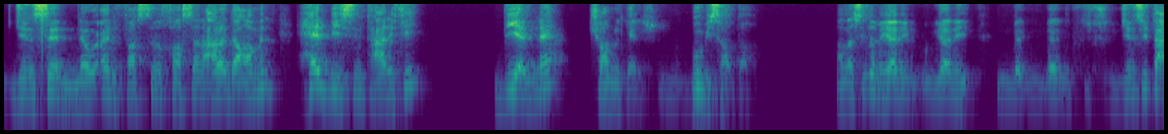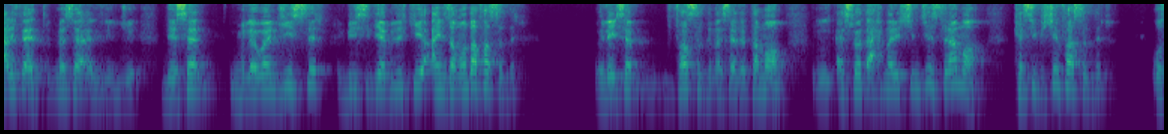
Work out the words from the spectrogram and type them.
cinsin, nev'in, faslın, hasın, arada amın her birisinin tarifi diğerine şamil gelir. Bu misalda. Anlaşıldı mı? Yani yani be- be- cinsi tarif et mesela desen mülevven cinstir. Birisi diyebilir ki aynı zamanda fasıldır. Öyleyse fasıldı mesela tamam. Esved ahmer için cinstir ama kesif için fasıldır. O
